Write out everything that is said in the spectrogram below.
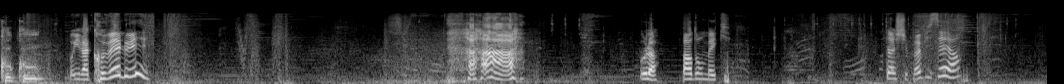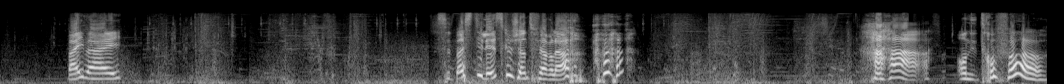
Coucou. Bon, il va crever lui. Haha. Oh là, pardon mec. Putain, je sais pas viser hein. Bye bye. C'est pas stylé ce que je viens de faire là. Haha On est trop fort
